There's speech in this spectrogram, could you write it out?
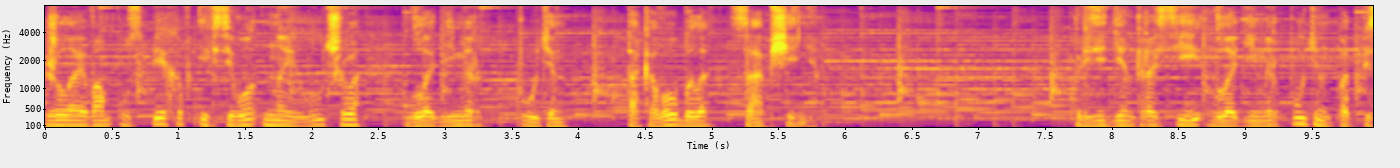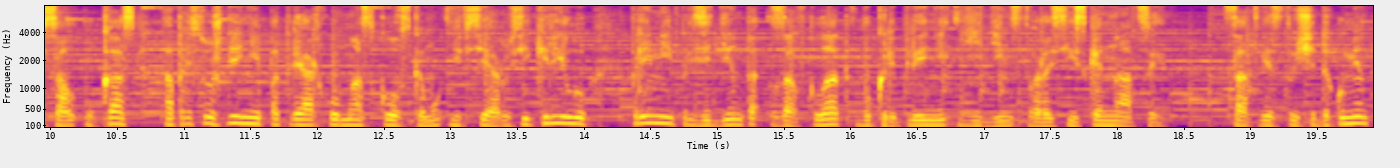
Желаю вам успехов и всего наилучшего, Владимир Путин. Таково было сообщение. Президент России Владимир Путин подписал указ о присуждении патриарху Московскому и всей Руси Кириллу премии президента за вклад в укрепление единства российской нации – Соответствующий документ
